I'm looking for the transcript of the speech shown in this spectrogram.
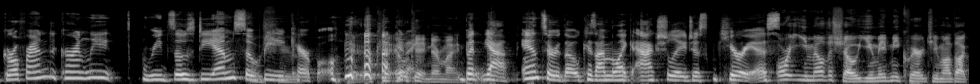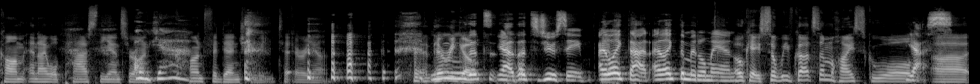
girlfriend currently reads those DMs, so be shoot. careful. Okay, okay, never mind. But yeah, answer though, because I'm like actually just curious. or email the show, you made me queer at gmail.com, and I will pass the answer on Oh, yeah. confidentially to Arianne. there we go. That's yeah, that's juicy. I like that. I like the middleman. Okay, so we've got some high school Yes. uh,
